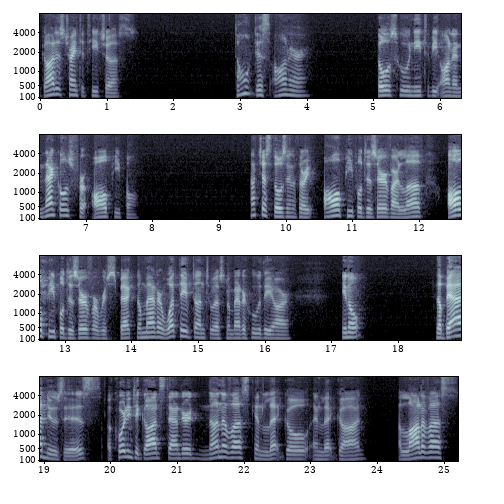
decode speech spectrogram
God is trying to teach us don't dishonor those who need to be honored. And that goes for all people. Not just those in authority. All people deserve our love. All people deserve our respect, no matter what they've done to us, no matter who they are. You know, the bad news is, according to God's standard, none of us can let go and let God. A lot of us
